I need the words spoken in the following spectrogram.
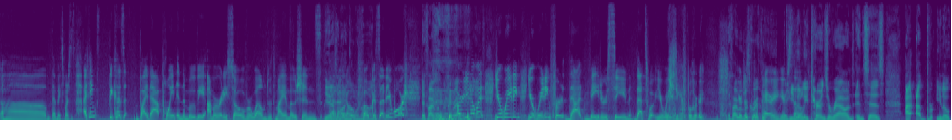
uh, that makes more sense. I think because by that point in the movie, I'm already so overwhelmed with my emotions Yeah, that there's a I lot don't going focus anymore. if I remember correctly, or you know like, what? You're waiting. You're waiting for that Vader scene. That's what you're waiting for. If I You're remember just correctly, preparing he, he literally turns around and says, I, I, you know,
